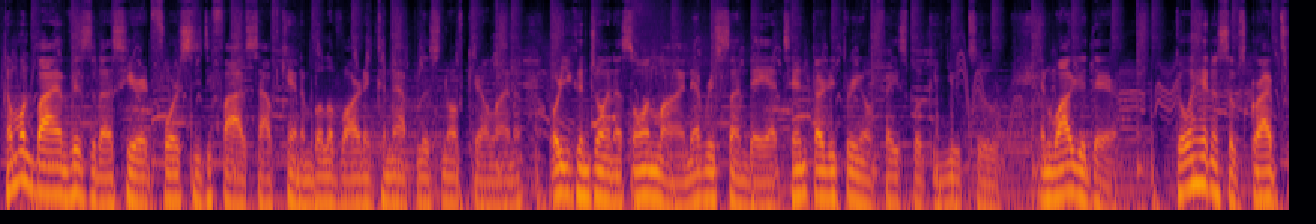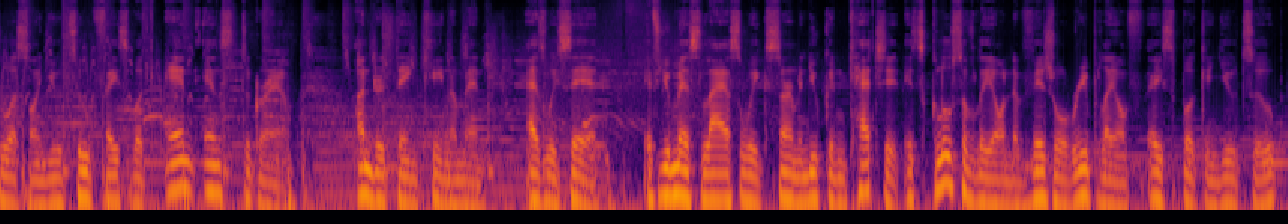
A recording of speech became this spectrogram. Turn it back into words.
come on by and visit us here at 465 South Cannon Boulevard in Kannapolis, North Carolina, or you can join us online every Sunday at 1033 on Facebook and YouTube. And while you're there, go ahead and subscribe to us on YouTube, Facebook, and Instagram under Think Kingdom. And as we said, if you missed last week's sermon, you can catch it exclusively on the visual replay on Facebook and YouTube.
